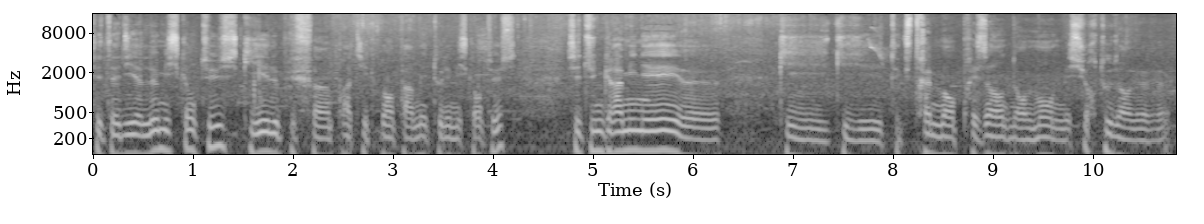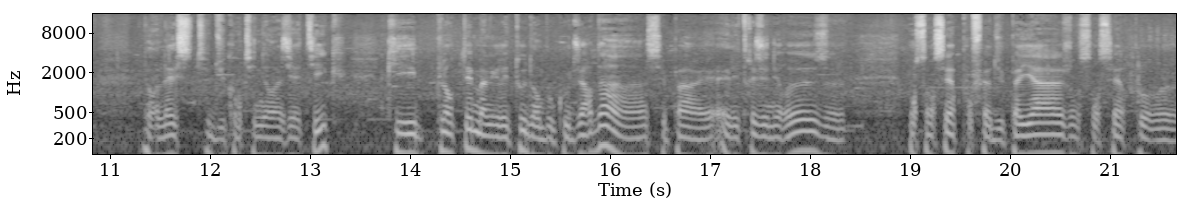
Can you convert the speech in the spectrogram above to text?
c'est-à-dire le miscanthus qui est le plus fin pratiquement parmi tous les miscanthus. C'est une graminée euh, qui, est extrêmement présente dans le monde, mais surtout dans le- dans l'est du continent asiatique, qui est plantée malgré tout dans beaucoup de jardins. hein. Elle est très généreuse. On s'en sert pour faire du paillage, on s'en sert pour... euh,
